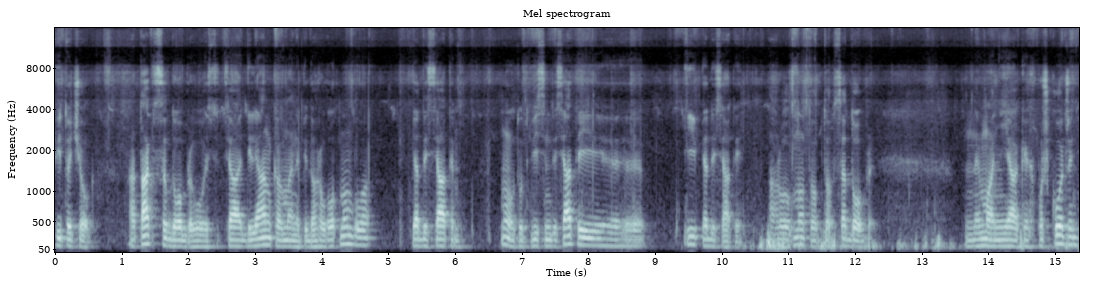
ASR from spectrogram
квіточок. А так все добре. Ось ця ділянка в мене під агроволокном була 50-м. Ну, тут 80-й е, і 50-й агроволокно, тобто все добре. Нема ніяких пошкоджень.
